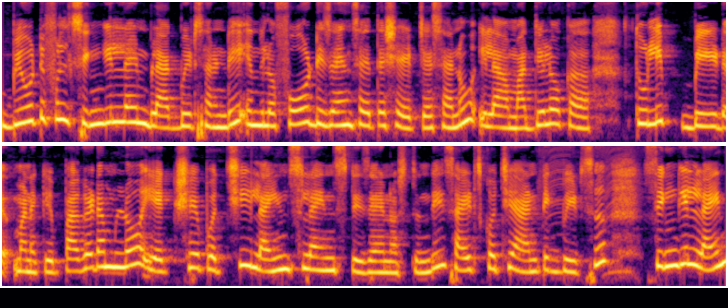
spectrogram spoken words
Beautiful single line black beads అండి. ఇందులో ఫోర్ డిజైన్స్ అయితే షేర్ చేశాను. ఇలా మధ్యలో ఒక తులిప్ బీడ్ మనకి పగడంలో ఎగ్ షేప్ వచ్చి లైన్స్ లైన్స్ డిజైన్ వస్తుంది. సైడ్స్కి వచ్చి antique beads single line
